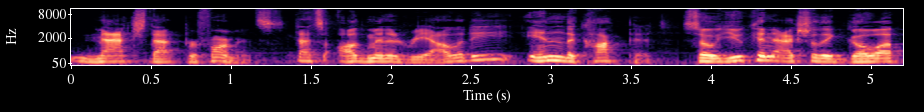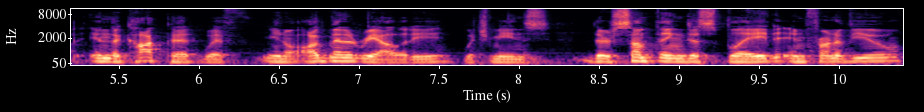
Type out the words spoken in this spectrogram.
match that performance. That's augmented reality in the cockpit. So you can actually go up in the cockpit with, you know, augmented reality, which means there's something displayed in front of you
